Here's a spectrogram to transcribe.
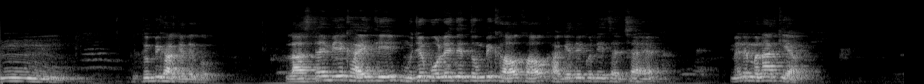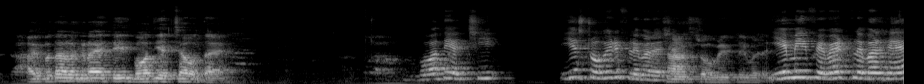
हम्म, तुम भी खा के देखो। लास्ट टाइम ये खाई थी मुझे बोले थे तुम भी खाओ खाओ खा के देखो टेस्ट अच्छा है। मैंने मना किया। अभी पता लग रहा है टेस्ट बहुत ही अच्छा होता है। बहुत ही अच्छी ये स्ट्रॉबेरी फ्लेवर है हाँ स्ट्रॉबेरी फ्लेवर है। ये मेरी फेवरेट फ्लेवर है।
